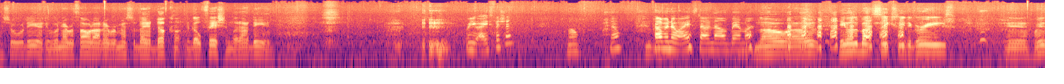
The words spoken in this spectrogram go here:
I sure did. And we never thought I'd ever miss a day of duck hunting to go fishing, but I did. Were you ice fishing? No. No. Probably no ice down in Alabama. No, uh, it, was, it was about 60 degrees. Yeah, uh,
